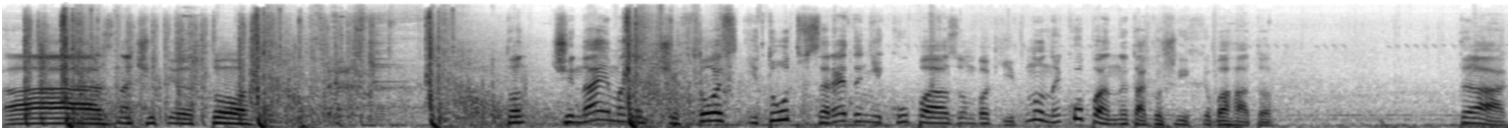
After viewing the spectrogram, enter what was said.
А, значить, то. То чи найманець, чи хтось, і тут всередині купа зомбаків. Ну, не купа, не також їх і багато. Так.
